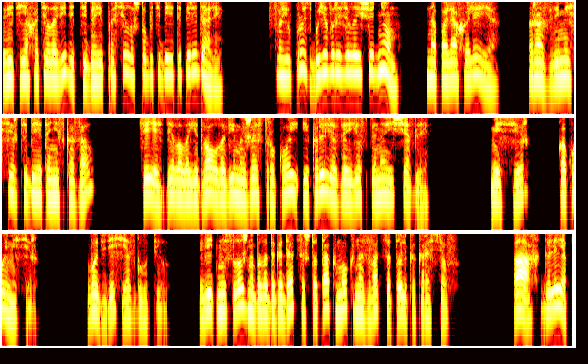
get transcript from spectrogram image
Ведь я хотела видеть тебя и просила, чтобы тебе это передали. Свою просьбу я выразила еще днем на полях Элея. Разве мессир тебе это не сказал?» Фея сделала едва уловимый жест рукой, и крылья за ее спиной исчезли. «Мессир? Какой мессир?» Вот здесь я сглупил. Ведь несложно было догадаться, что так мог назваться только Карасёв. «Ах, Глеб!»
